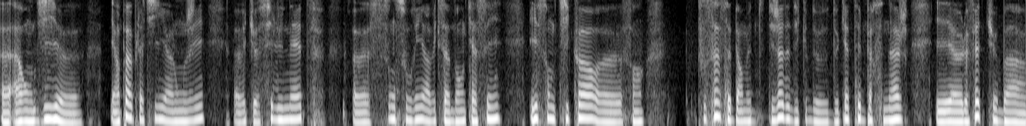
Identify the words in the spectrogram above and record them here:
arrondie et un peu aplatie et allongée, avec ses lunettes, son sourire avec sa dent cassée et son petit corps, enfin tout ça, ça permet déjà de, capter le personnage et le fait que bah,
